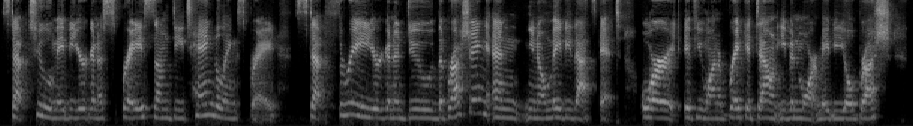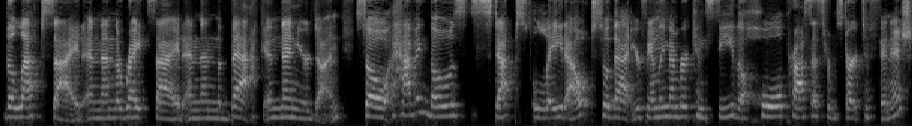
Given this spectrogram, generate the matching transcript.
Step two, maybe you're going to spray some detangling spray. Step three, you're going to do the brushing and, you know, maybe that's it. Or if you want to break it down even more, maybe you'll brush the left side and then the right side and then the back and then you're done. So having those steps laid out so that your family member can see the whole process from start to finish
